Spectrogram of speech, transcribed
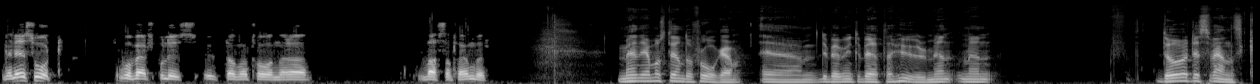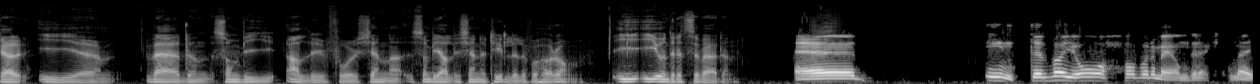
Men det är svårt att vara världspolis utan att ha några vassa tänder. Men jag måste ändå fråga, eh, du behöver inte berätta hur, men, men dör det svenskar i eh, världen som vi aldrig får känna, som vi aldrig känner till eller får höra om? I, i underrättelsevärlden? Eh, inte vad jag har varit med om direkt, nej.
